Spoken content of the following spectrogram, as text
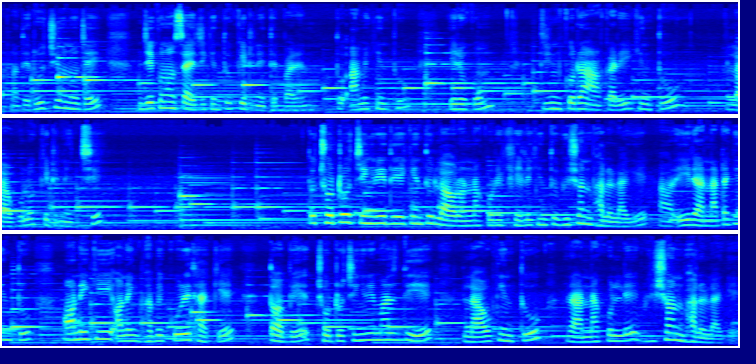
আপনাদের রুচি অনুযায়ী যে কোনো সাইজে কিন্তু কেটে নিতে পারেন। তো আমি কিন্তু এরকম তিন করা আকারেই কিন্তু লাউগুলো কেটে নিচ্ছি। তো ছোট চিংড়ি দিয়ে কিন্তু লাউ রান্না করে খেলে কিন্তু ভীষণ ভালো লাগে। আর এই রান্নাটা কিন্তু অনেকেই অনেকভাবে করে থাকে। তবে ছোট চিংড়ি মাছ দিয়ে লাউ কিন্তু রান্না করলে ভীষণ ভালো লাগে।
